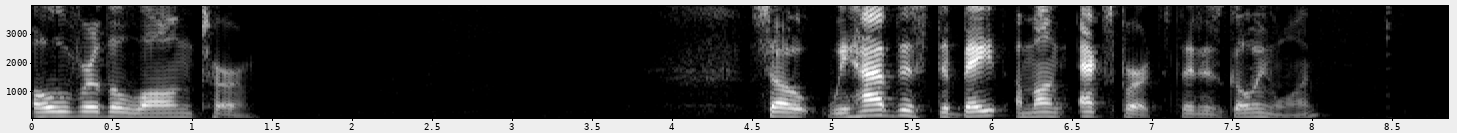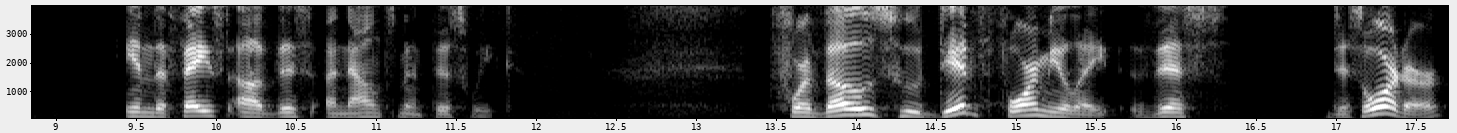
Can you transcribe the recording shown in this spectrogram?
over the long term. So we have this debate among experts that is going on in the face of this announcement this week. For those who did formulate this disorder,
